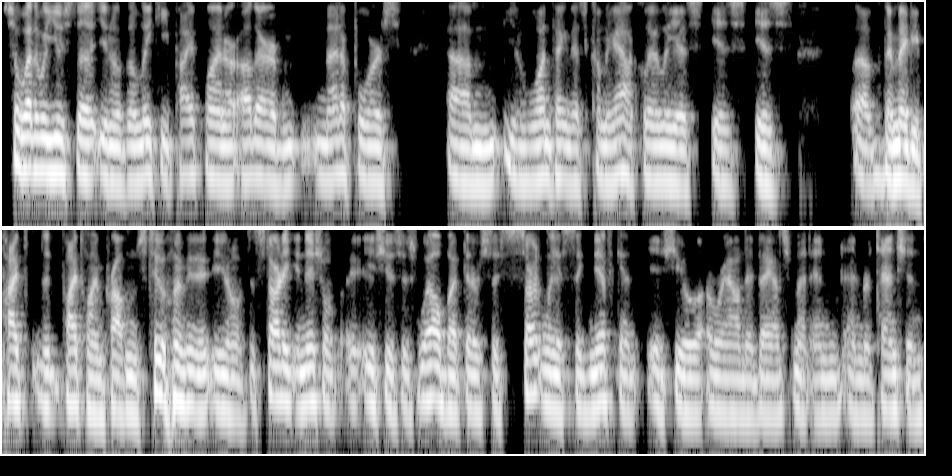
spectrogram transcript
so whether we use the you know the leaky pipeline or other metaphors, um, you know, one thing that's coming out clearly is is is uh, there may be pipe, pipeline problems too. I mean, you know, the starting initial issues as well, but there's a, certainly a significant issue around advancement and, and retention.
